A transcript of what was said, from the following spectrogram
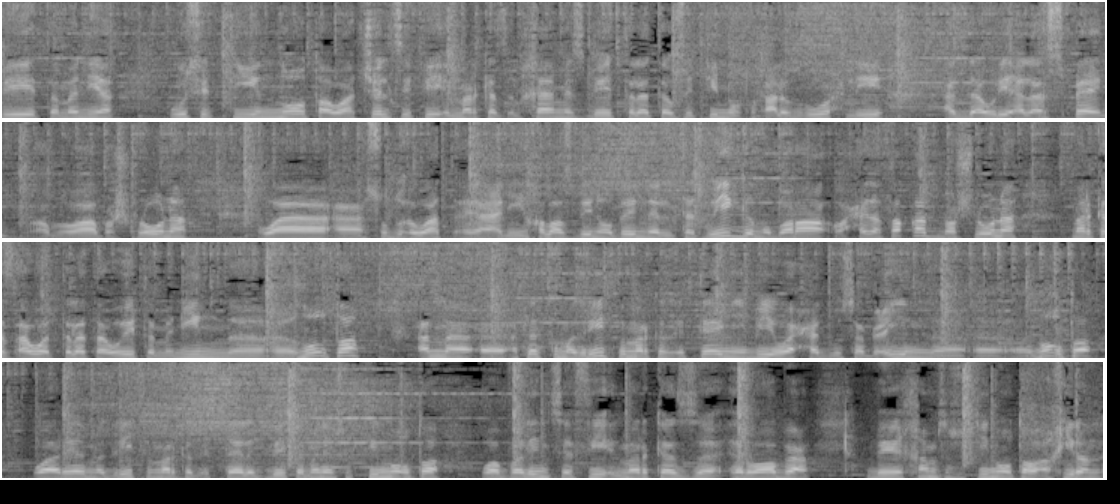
ب 68 نقطة وتشيلسي في المركز الخامس ب 63 نقطة. تعالوا نروح للدوري الأسباني وبرشلونة. و... يعني خلاص بينه وبين التتويج مباراة واحدة فقط. برشلونة مركز أول 83 نقطة. أما أتلتيكو مدريد في المركز الثاني ب 71 نقطة. وريال مدريد في المركز الثالث ب 68 نقطة وفالنسيا في المركز الرابع ب 65 نقطة وأخيرا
